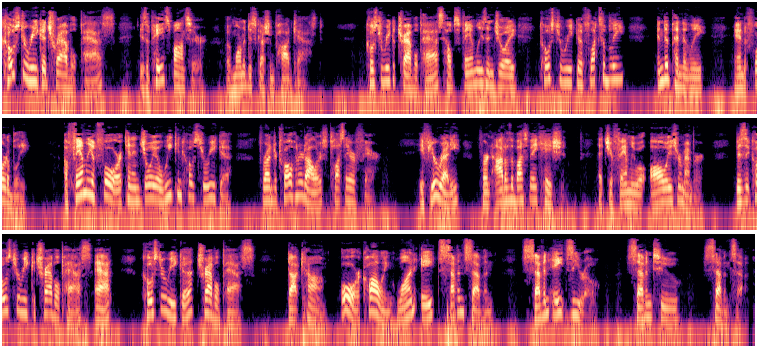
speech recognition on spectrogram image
Costa Rica Travel Pass is a paid sponsor of Mormon Discussion Podcast. Costa Rica Travel Pass helps families enjoy Costa Rica flexibly, independently, and affordably. A family of four can enjoy a week in Costa Rica for under $1,200 plus airfare. If you're ready for an out-of-the-bus vacation that your family will always remember, visit Costa Rica Travel Pass at Costa Rica Travel Pass.com or calling 1-877-780-7277.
